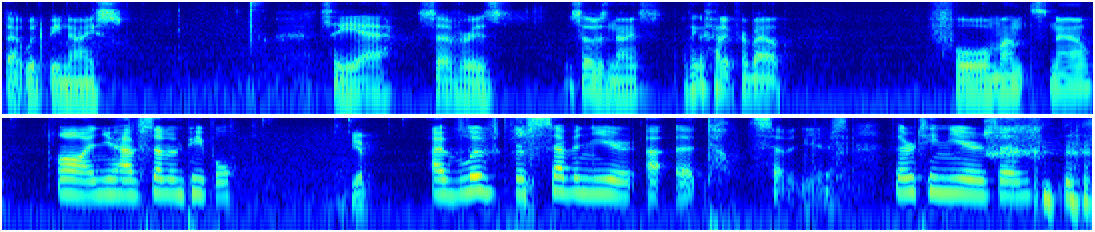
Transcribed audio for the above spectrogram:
that would be nice. So yeah, server is the server's nice. I think we've had it for about four months now. Oh, and you have seven people. Yep. I've lived for seven years. Uh, uh, seven years, thirteen years, and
